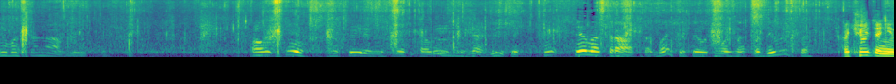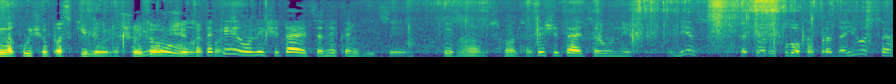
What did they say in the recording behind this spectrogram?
не восстанавливается. А вот что, напылили, что столы. Це ціла траса, бачите, от можна подивитися. А что это они на кучу поскидывали? Что это вообще такое? Ну, таке у них вважається не кондиції. Тобто Ну, смотри. Це вважається у них лес, який плохо продається,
